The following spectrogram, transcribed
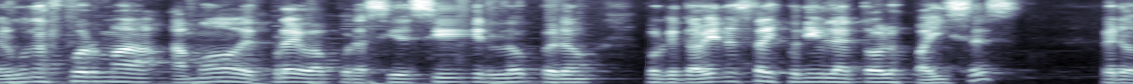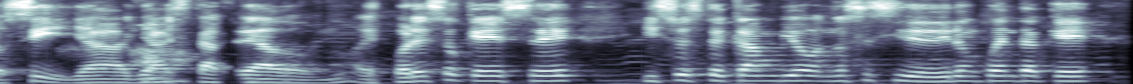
de alguna forma a modo de prueba, por así decirlo, pero porque todavía no está disponible en todos los países pero sí, ya, ya ah. está creado, ¿no? Es por eso que se hizo este cambio, no sé si se dieron cuenta que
